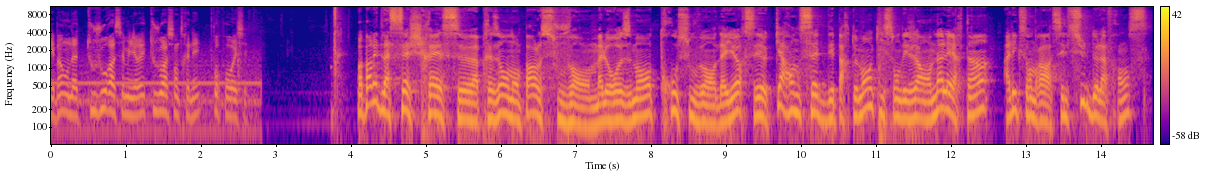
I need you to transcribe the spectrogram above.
eh ben, on a toujours à s'améliorer, toujours à s'entraîner pour progresser. On va parler de la sécheresse. À présent, on en parle souvent, malheureusement trop souvent. D'ailleurs, c'est 47 départements qui sont déjà en alerte. Hein. Alexandra, c'est le sud de la France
